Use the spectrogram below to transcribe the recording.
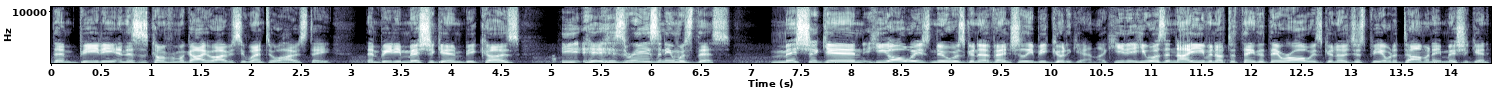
than beating, and this is coming from a guy who obviously went to Ohio State, than beating Michigan because he his reasoning was this. Michigan, he always knew was going to eventually be good again. Like he he wasn't naive enough to think that they were always going to just be able to dominate Michigan.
